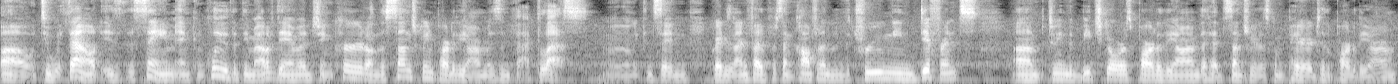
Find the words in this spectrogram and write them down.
uh, to without is the same and conclude that the amount of damage incurred on the sunscreen part of the arm is in fact less. And we can say Greg is 95% confident that the true mean difference um, between the beachgoer's part of the arm that had sunscreen as compared to the part of the arm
